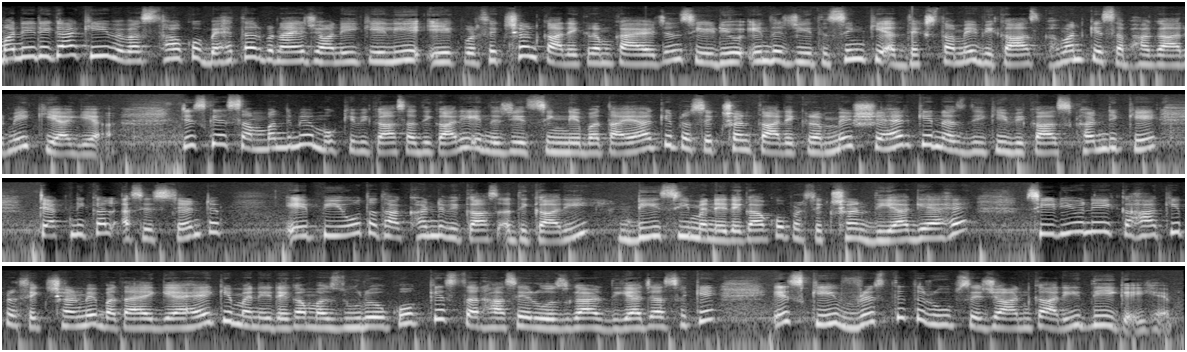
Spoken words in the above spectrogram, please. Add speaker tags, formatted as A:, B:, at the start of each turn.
A: मनरेगा की व्यवस्था को बेहतर बनाए जाने के लिए एक प्रशिक्षण कार्यक्रम का आयोजन सीडीओ इंद्रजीत सिंह की अध्यक्षता में विकास भवन के सभागार में किया गया, जिसके संबंध में मुख्य विकास अधिकारी इंद्रजीत सिंह ने बताया कि प्रशिक्षण कार्यक्रम में शहर के नजदीकी विकास खंड के टेक्निकल असिस्टेंट, एपीओ तथा खंड विकास अधिकारी डीसी मनरेगा को प्रशिक्षण दिया गया है। सीडीओ ने कहा कि प्रशिक्षण में बताया गया है कि मनरेगा मजदूरों को किस तरह से रोज़गार दिया जा सके, इसकी विस्तृत रूप से जानकारी दी गई है।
